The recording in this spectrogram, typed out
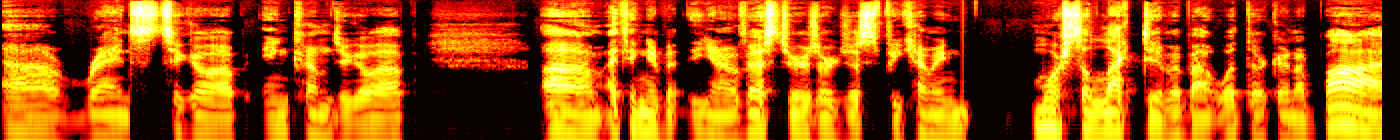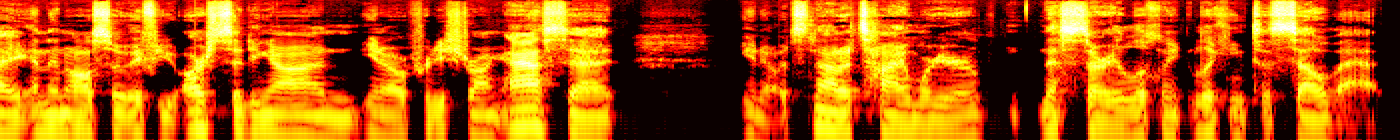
uh, rents to go up, income to go up. Um, I think you know investors are just becoming more selective about what they're going to buy, and then also if you are sitting on you know a pretty strong asset, you know it's not a time where you're necessarily looking looking to sell that.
